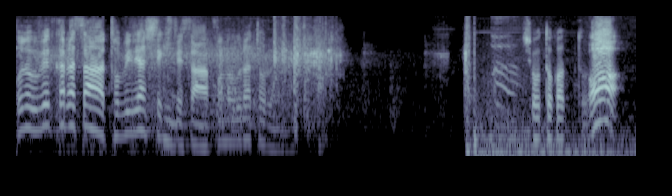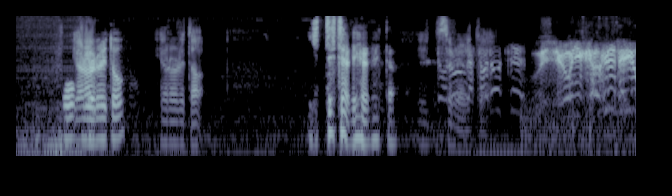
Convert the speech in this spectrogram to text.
この上からさ飛び出してきてさこの裏取るショートカット。の。あお、やられた？やられた。言ってたらやられた。言ってそれやられた。後ろに隠れていよ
